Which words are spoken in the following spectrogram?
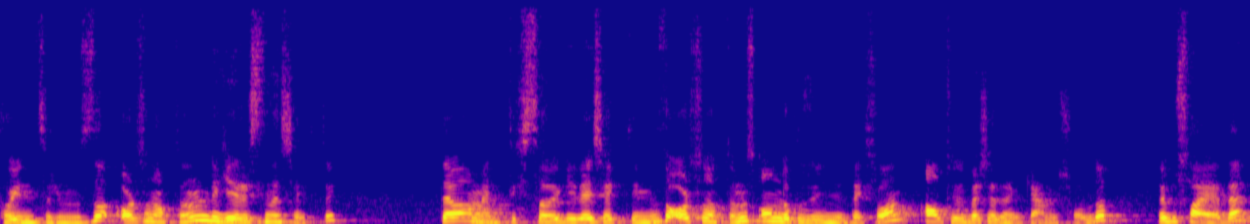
pointer'ımızı orta noktanın bir gerisine çektik. Devam ettik. Sağı geriye çektiğimizde orta noktamız 19. indeks olan 605'e denk gelmiş oldu. Ve bu sayede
